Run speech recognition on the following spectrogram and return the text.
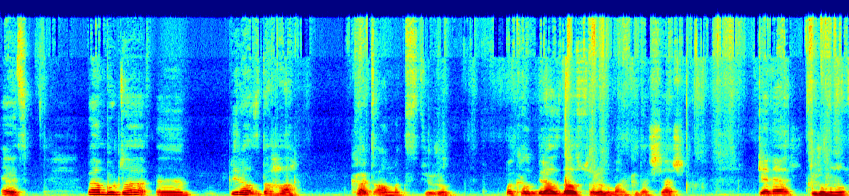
Evet. Ben burada e, biraz daha kart almak istiyorum. Bakalım biraz daha soralım arkadaşlar. Genel durumunuz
